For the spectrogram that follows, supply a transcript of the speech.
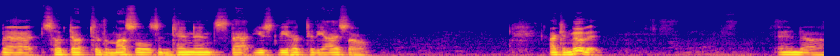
that's hooked up to the muscles and tendons that used to be hooked to the eye, so I can move it and uh,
